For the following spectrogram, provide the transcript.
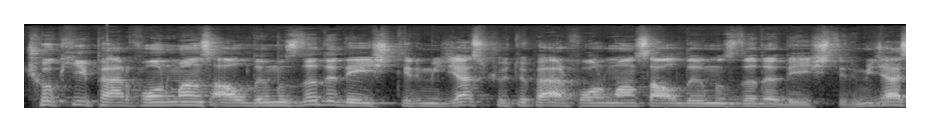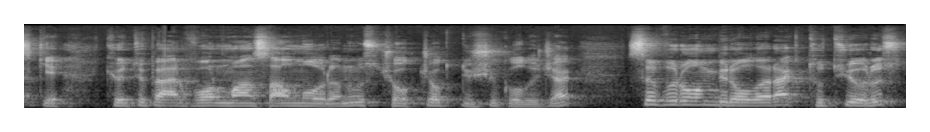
Çok iyi performans aldığımızda da değiştirmeyeceğiz. Kötü performans aldığımızda da değiştirmeyeceğiz ki kötü performans alma oranımız çok çok düşük olacak. 0-11 olarak tutuyoruz.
